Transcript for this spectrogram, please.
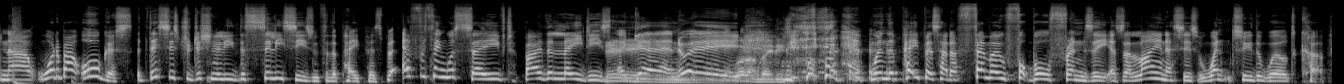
Now, what about August? This is traditionally the silly season for the papers, but everything was saved by the ladies again. Hey! Well done, ladies. when the papers had a femo football frenzy as the Lionesses went to the World Cup.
